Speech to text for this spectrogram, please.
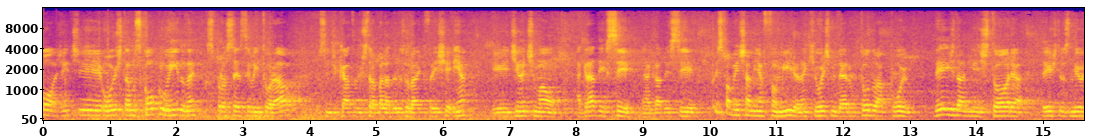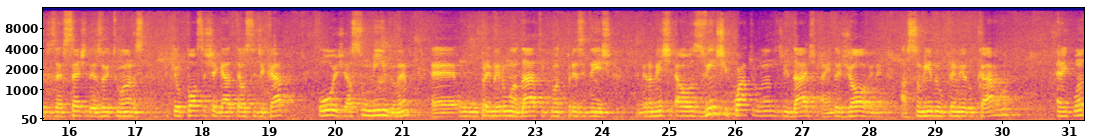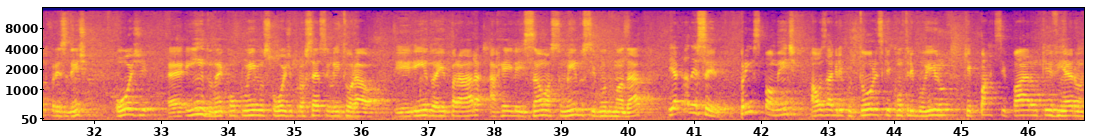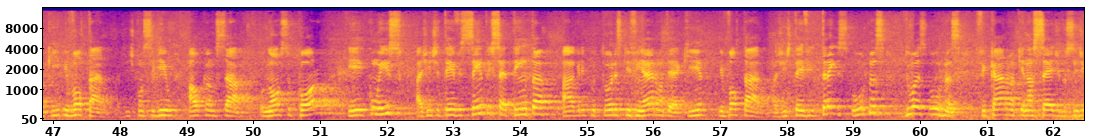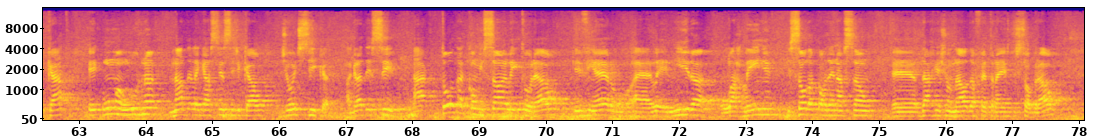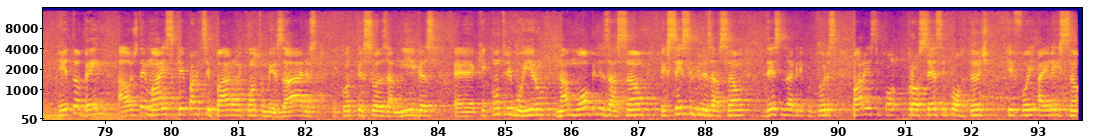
Bom, a gente hoje estamos concluindo né, esse processo eleitoral do Sindicato dos Trabalhadores Rurais de Freixeirinha. E de antemão agradecer, né, agradecer principalmente a minha família, né, que hoje me deram todo o apoio desde a minha história, desde os meus 17, 18 anos, que eu possa chegar até o sindicato, hoje assumindo né, é, um primeiro mandato enquanto presidente primeiramente aos 24 anos de idade, ainda jovem, né, assumindo o primeiro cargo é, enquanto presidente. Hoje, é, indo, né, concluímos hoje o processo eleitoral e indo aí para a reeleição, assumindo o segundo mandato e agradecer principalmente aos agricultores que contribuíram, que participaram, que vieram aqui e votaram. A gente conseguiu alcançar o nosso coro e com isso a gente teve 170 agricultores que vieram até aqui e votaram. A gente teve três urnas, duas urnas ficaram aqui na sede do sindicato e uma urna na delegacia sindical de Oiticica. Agradecer a toda a comissão eleitoral que vieram, é, Lenira, o Arlene, que são da coordenação é, da regional da FETRAES de Sobral, e também aos demais que participaram enquanto mesários, enquanto pessoas amigas, é, que contribuíram na mobilização e sensibilização desses agricultores para esse processo importante que foi a eleição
